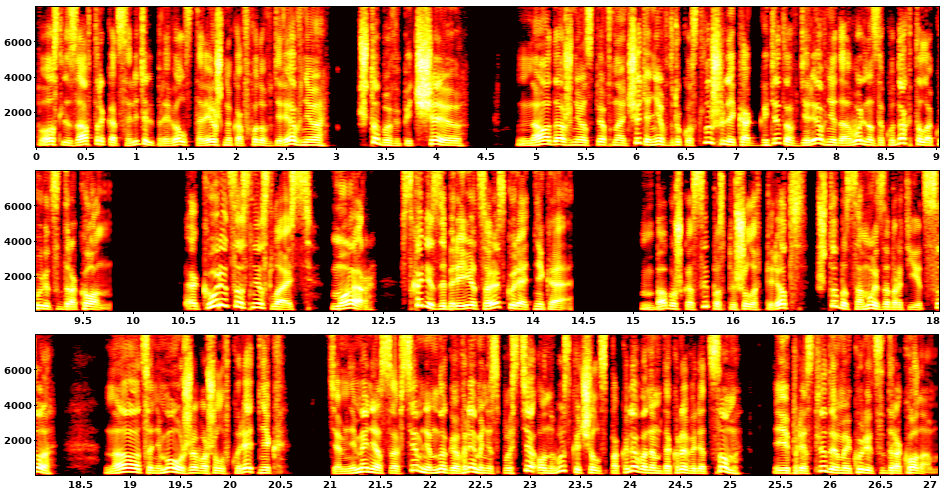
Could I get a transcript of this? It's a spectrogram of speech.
После завтрака целитель привёл старейшину ко входу в деревню, чтобы выпить чаю, но даже не успев начать, они вдруг услышали, как где-то в деревне довольно закудахтала курица-дракон. «Курица снеслась! Мэр, сходи забери яйцо из курятника!» Бабушка Сы поспешила вперёд, чтобы самой забрать яйцо, но Цанимо уже вошёл в курятник, тем не менее, совсем немного времени спустя он выскочил с поклёванным до крови лицом и преследуемой курицей-драконом.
